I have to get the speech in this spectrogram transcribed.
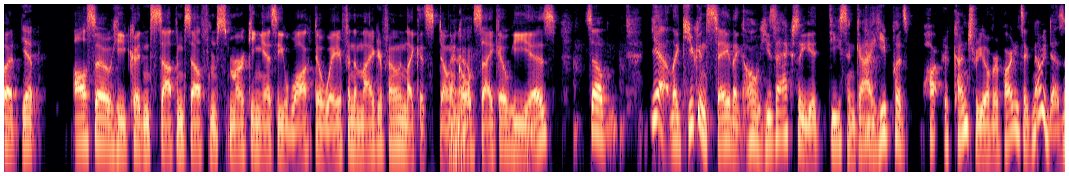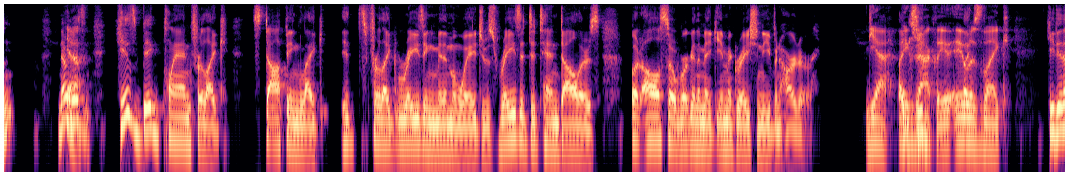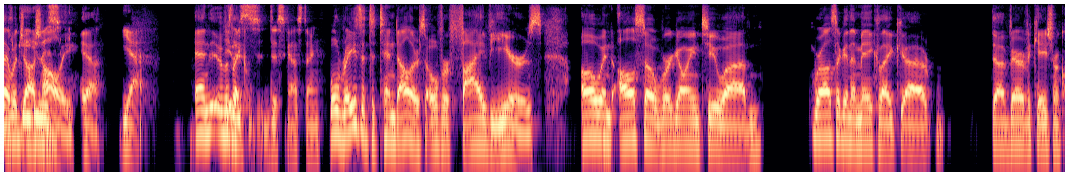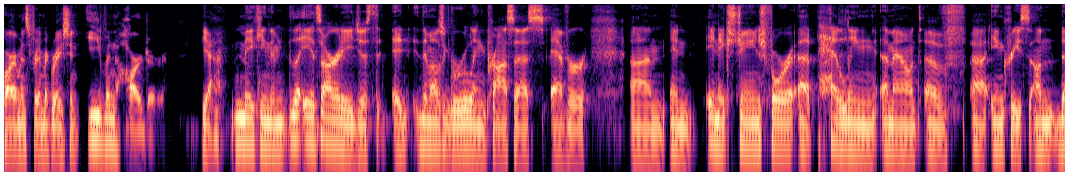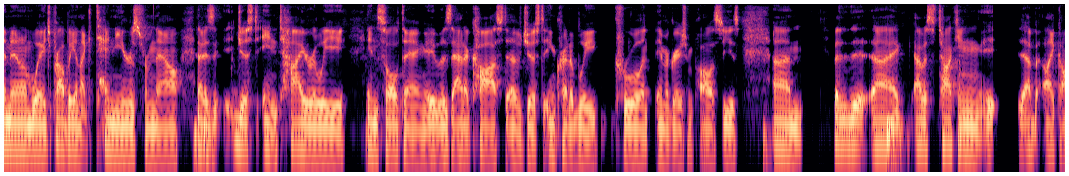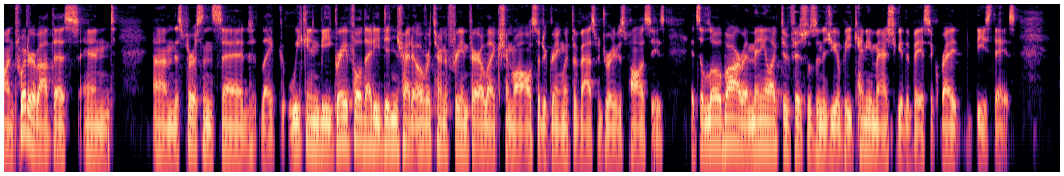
But Yep. also, he couldn't stop himself from smirking as he walked away from the microphone like a stone cold psycho he is. So, yeah, like you can say like, "Oh, he's actually a decent guy. He puts par- country over party." It's like, no, he doesn't. No, he Yeah. doesn't. His big plan for like stopping like it's for like raising minimum wage was raise it to ten dollars, but also we're going to make immigration even harder. Yeah. Like, he- exactly. it like- was like, He did that with Josh was- Hawley, yeah, yeah. and it was It like was disgusting. we'll raise it to ten dollars over five years. Oh, and also we're going to um, we're also going to make like uh, the verification requirements for immigration even harder. Yeah, making them. It's already just a, the most grueling process ever, um, and in exchange for a peddling amount of uh, increase on the minimum wage, probably in like ten years from now, that is just entirely insulting. It was at a cost of just incredibly cruel immigration policies. Um, but the, uh, I was talking uh, like on Twitter about this, and um, this person said, like, we can be grateful that he didn't try to overturn a free and fair election while also agreeing with the vast majority of his policies. It's a low bar, but many elected officials in the GOP can't even manage to get the basic right these days.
